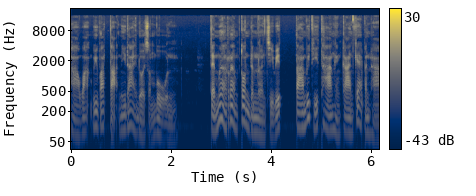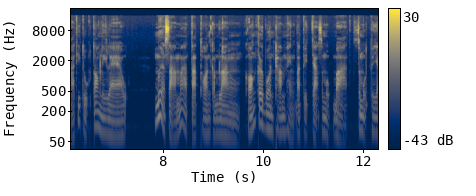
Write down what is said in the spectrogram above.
ภาวะวิวัตตนี้ได้โดยสมบูรณ์ แต่เมื่อเริ่มต้นดำเนินชีวิตตามวิถีทางแห่งการแก้ปัญหาที่ถูกต้องนี้แล้ว เมื่อสามารถตัดทอนกำลังของกระบวนธรรมแห่งปฏิจจสมุปบาท สมุทย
